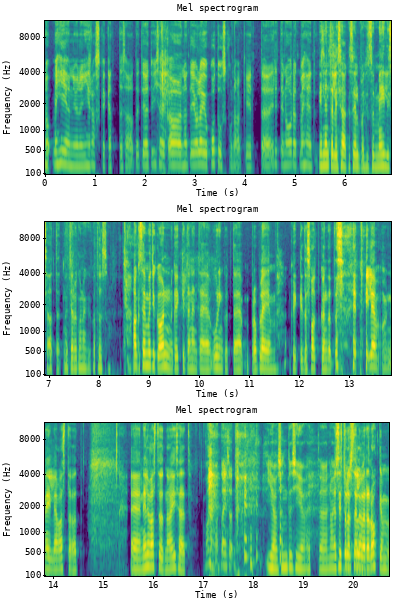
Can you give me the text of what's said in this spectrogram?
No mehi on ju nii raske kätte saada, tead ju ise ka, nad ei ole ju kodus kunagi, et äh, eriti noored mehed. ja nendel ei saa ka sel põhjusel meili saata, et nad ei ole kunagi kodus. aga see muidugi on kõikide nende uuringute probleem kõikides valdkondades, et neile, neile vastavad, äh, neile vastavad naised vanemad naised ja see on tõsi ja et äh, naised ja siis tuleb vastavad... selle võrra rohkem,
